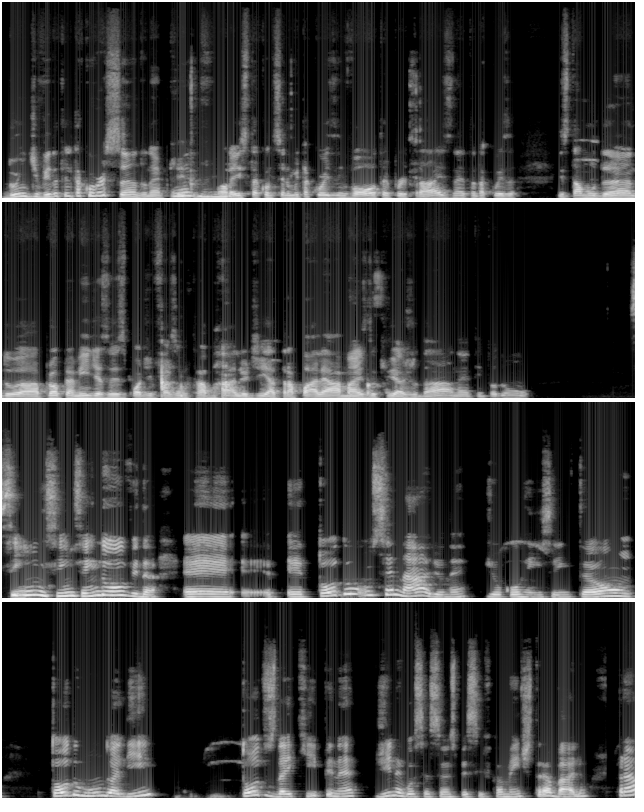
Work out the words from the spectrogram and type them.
Do indivíduo que ele está conversando, né? Porque uhum. fora isso está acontecendo muita coisa em volta e por trás, né? Tanta coisa está mudando, a própria mídia às vezes pode fazer um trabalho de atrapalhar mais do que ajudar, né? Tem todo um. Sim, sim, sem dúvida. É, é, é todo um cenário, né, de ocorrência. Então, todo mundo ali, todos da equipe, né, de negociação especificamente, trabalham para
